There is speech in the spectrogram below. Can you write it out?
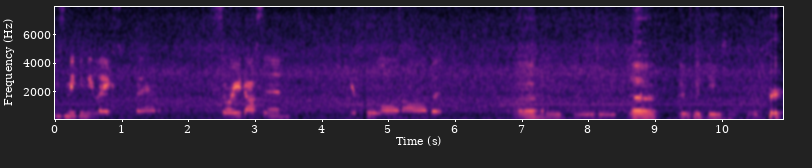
He's making me like super bad. Sorry, Dawson. You're cool and all, but Uh, how do I uh, resume? Uh, I haven't played games in forever.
